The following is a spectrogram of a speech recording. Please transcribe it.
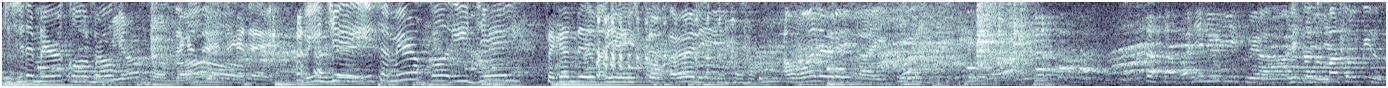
Is it a miracle, It's a bro? miracle, bro. Second day, second day. EJ, it's a miracle, EJ. Second day being so early. I'm wondering like what? what did you eat, Kuya? What did Because you of muscle meal.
